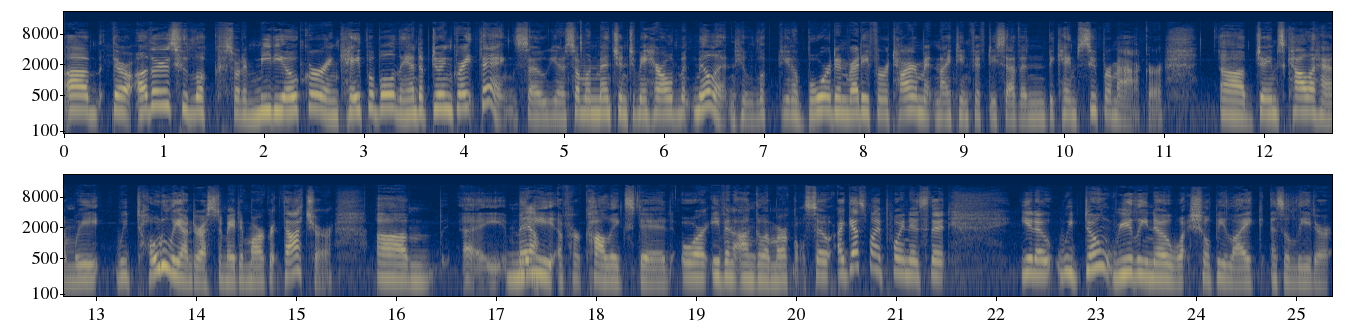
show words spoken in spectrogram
Um, there are others who look sort of mediocre and capable. They end up doing great things. So, you know, someone mentioned to me Harold Macmillan, who looked, you know, bored and ready for retirement in 1957 and became Super Mac, or uh, James Callaghan, we we totally underestimated Margaret Thatcher. Um, uh, many yeah. of her colleagues did, or even Angela Merkel. So I guess my point is that. You know, we don't really know what she'll be like as a leader.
